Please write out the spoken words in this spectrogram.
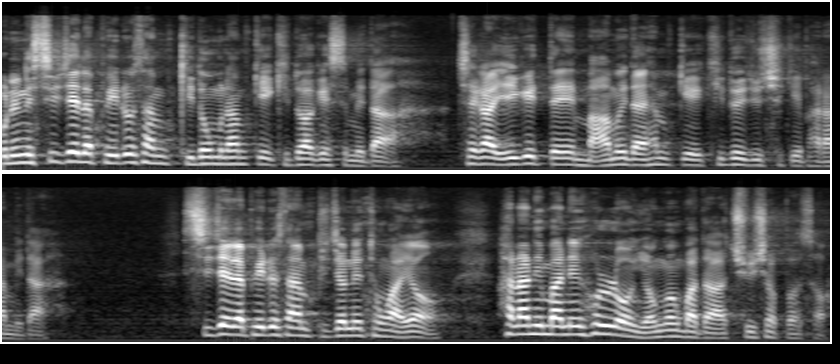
우리는 CJ 앞에 153 기도문 함께 기도하겠습니다. 제가 읽을 때 마음을 다해 함께 기도해 주시기 바랍니다. CJ 앞에 153 비전을 통하여 하나님만이 홀로 영광 받아 주시옵소서.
